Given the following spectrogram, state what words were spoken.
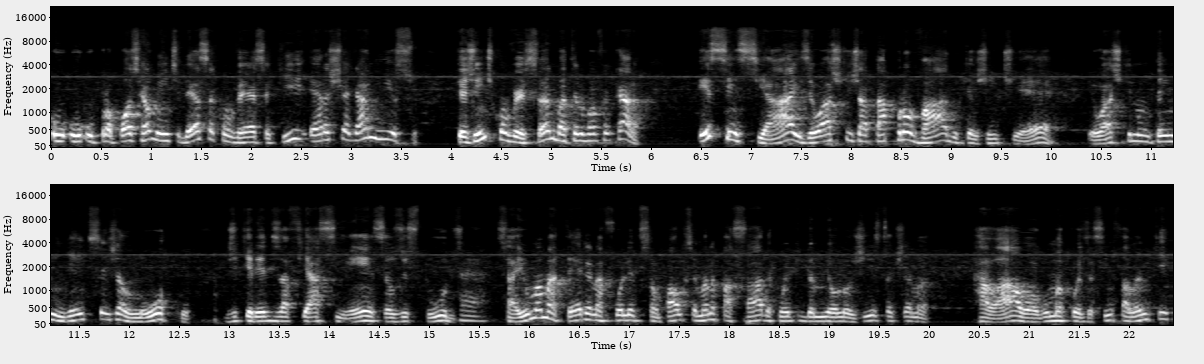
o, o, propósito realmente dessa conversa aqui era chegar nisso. Que a gente conversando, batendo papo, cara, essenciais, eu acho que já está provado que a gente é. Eu acho que não tem ninguém que seja louco de querer desafiar a ciência, os estudos. É. Saiu uma matéria na Folha de São Paulo semana passada com um epidemiologista que chama Halal, alguma coisa assim, falando que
